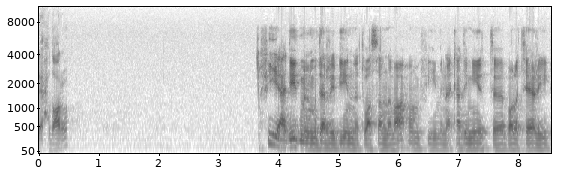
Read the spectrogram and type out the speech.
لإحضاره؟ في عديد من المدربين تواصلنا معهم في من أكاديمية بولوتيري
